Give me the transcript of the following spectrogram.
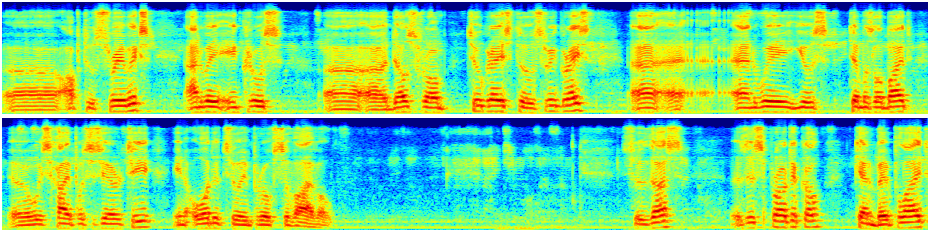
uh, up to three weeks, and we increase uh, uh, dose from two grays to three grays, uh, and we use temozolomide uh, with high CCRT in order to improve survival. So thus, this protocol can be applied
